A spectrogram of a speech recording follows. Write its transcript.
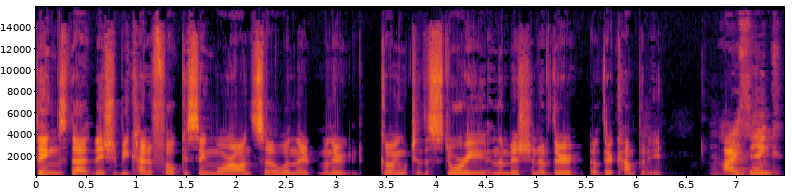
things that they should be kind of focusing more on so when they're when they're going to the story and the mission of their of their company? I think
